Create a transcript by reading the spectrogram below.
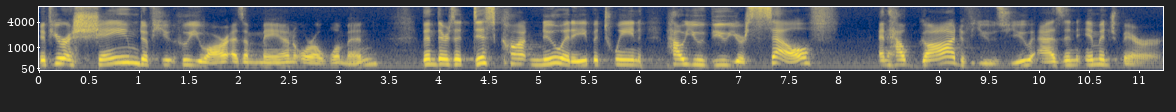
if you're ashamed of who you are as a man or a woman, then there's a discontinuity between how you view yourself and how God views you as an image bearer.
